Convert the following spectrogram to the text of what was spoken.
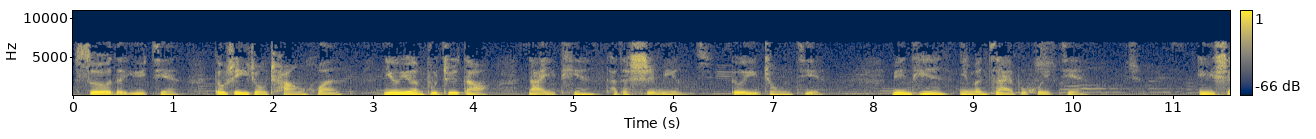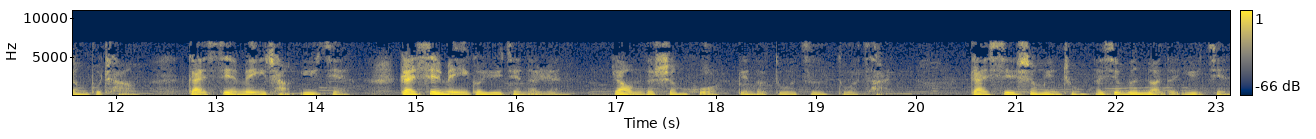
所有的遇见。都是一种偿还，你永远不知道哪一天他的使命得以终结。明天你们再不会见，余生不长。感谢每一场遇见，感谢每一个遇见的人，让我们的生活变得多姿多彩。感谢生命中那些温暖的遇见，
